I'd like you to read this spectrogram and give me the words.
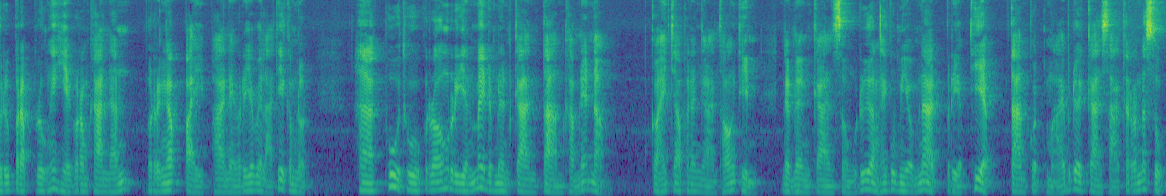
หรือปรับปรุงให้เหตุรำคาญนั้นระงับไปภายในระยะเวลาที่กำหนด หากผู้ถูกร้องเรียนไม่ดำเนินการตามคำแนะนำก็ให้เจ้าพนักงานท้องถิ่นดำเนินการส่งเรื่องให้ผู้มีอำนาจเปรียบเทียบตามกฎหมายด้วยการสาธารณสุข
